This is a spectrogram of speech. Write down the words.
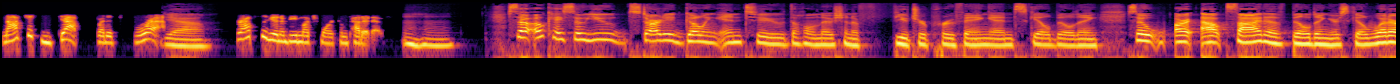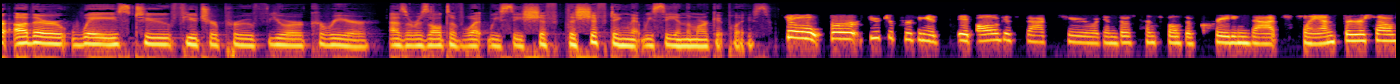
not just depth, but it's breadth. Yeah. You're going to be much more competitive. Mm-hmm. So, okay, so you started going into the whole notion of future proofing and skill building. So, are outside of building your skill, what are other ways to future proof your career as a result of what we see shift the shifting that we see in the marketplace? So, for future proofing, it it all gets back to again those principles of creating that plan for yourself.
